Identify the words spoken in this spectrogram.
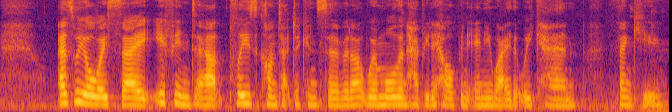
As we always say, if in doubt, please contact a conservator. We're more than happy to help in any way that we can. Thank you.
